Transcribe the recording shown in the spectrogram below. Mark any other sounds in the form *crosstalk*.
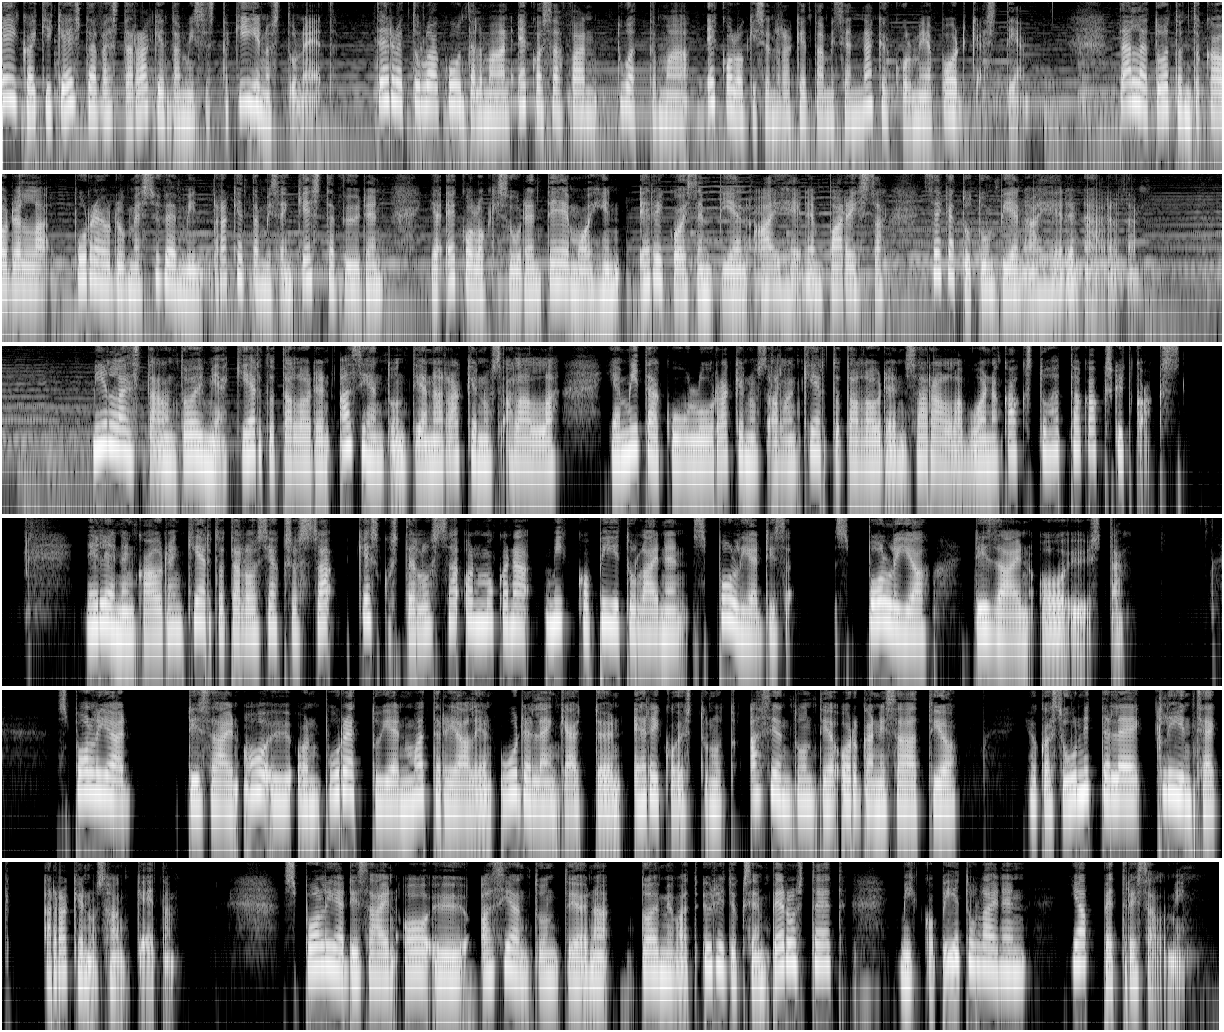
Hei kaikki kestävästä rakentamisesta kiinnostuneet! Tervetuloa kuuntelemaan Ekosafan tuottamaa ekologisen rakentamisen näkökulmia podcastia. Tällä tuotantokaudella pureudumme syvemmin rakentamisen kestävyyden ja ekologisuuden teemoihin erikoisempien aiheiden parissa sekä tutumpien aiheiden äärellä. Millaista on toimia kiertotalouden asiantuntijana rakennusalalla ja mitä kuuluu rakennusalan kiertotalouden saralla vuonna 2022? Neljännen kauden kiertotalousjaksossa keskustelussa on mukana Mikko Piitulainen Spolia, Desi- Spolia Design Oystä. Spolia Design Oy on purettujen materiaalien uudelleenkäyttöön erikoistunut asiantuntijaorganisaatio, joka suunnittelee cleantech-rakennushankkeita. Spolia Design Oy asiantuntijoina toimivat yrityksen perusteet Mikko Piitulainen ja Petri Salmi.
